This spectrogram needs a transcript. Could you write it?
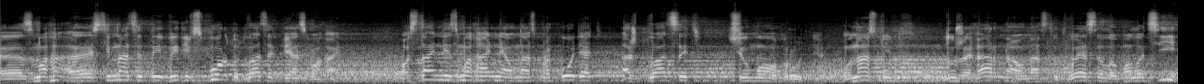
е, змага... е, 17 видів спорту, 25 змагань. Останні змагання у нас проходять аж 27 грудня. У нас тут дуже гарно, у нас тут весело, молодці.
